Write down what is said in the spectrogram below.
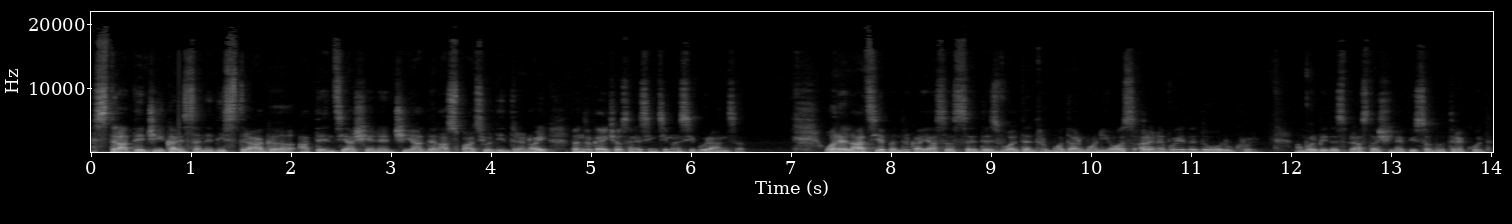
strategii care să ne distragă atenția și energia de la spațiul dintre noi, pentru că aici o să ne simțim în siguranță. O relație, pentru ca ea să se dezvolte într-un mod armonios, are nevoie de două lucruri. Am vorbit despre asta și în episodul trecut.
